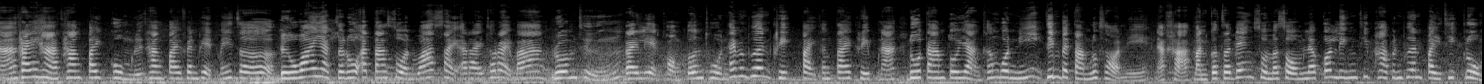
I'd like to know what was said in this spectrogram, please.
นะ ใครหาทางไปกลุ่มหรือทางไปแฟนเพจไม่เจอ หรือว่าอยากจะรู้อัตราส่วนว่าใส่อะไรเท่าไหร่บ้าง รวมถึงรายละเอียดของต้นทุนให้เพื่อนๆคลิกไปข้างใต้คลิปนะ ดูตามตัวอย่างข้างบนนี้จิ้มไปตามลูกศรนี้นะคะ มันก็จะเด้งส่วนผสมแล้วก็ลิงก์ที่พาเพื่อนๆไปที่กลุ่ม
